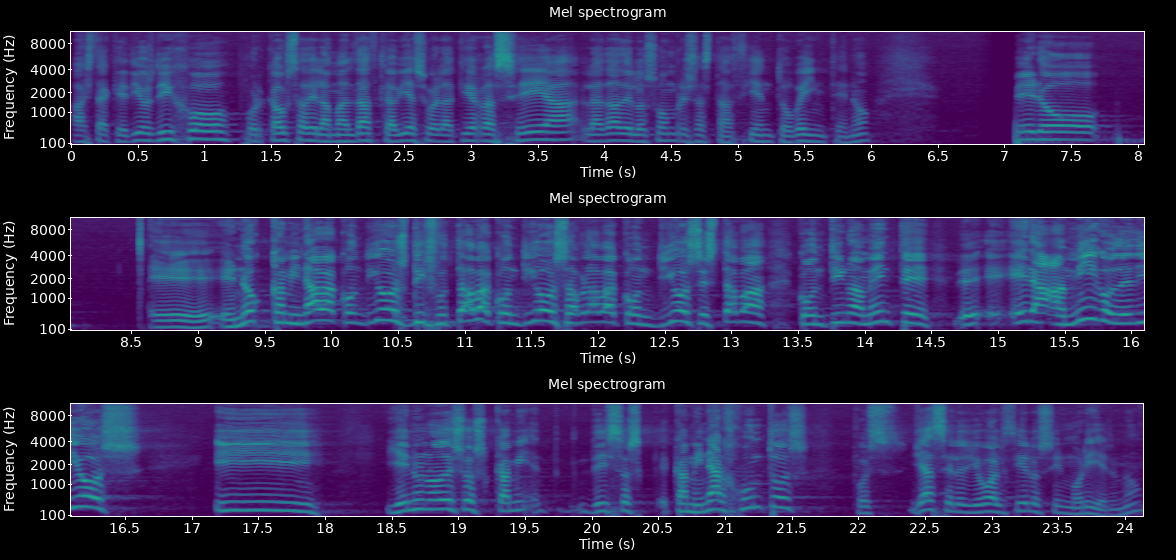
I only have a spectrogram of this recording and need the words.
hasta que Dios dijo, por causa de la maldad que había sobre la tierra, sea la edad de los hombres hasta 120, ¿no? Pero eh, Enoch caminaba con Dios, disfrutaba con Dios, hablaba con Dios, estaba continuamente, eh, era amigo de Dios. Y, en uno de esos, de esos caminar juntos, pues ya se lo llevó al cielo sin morir, ¿no?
